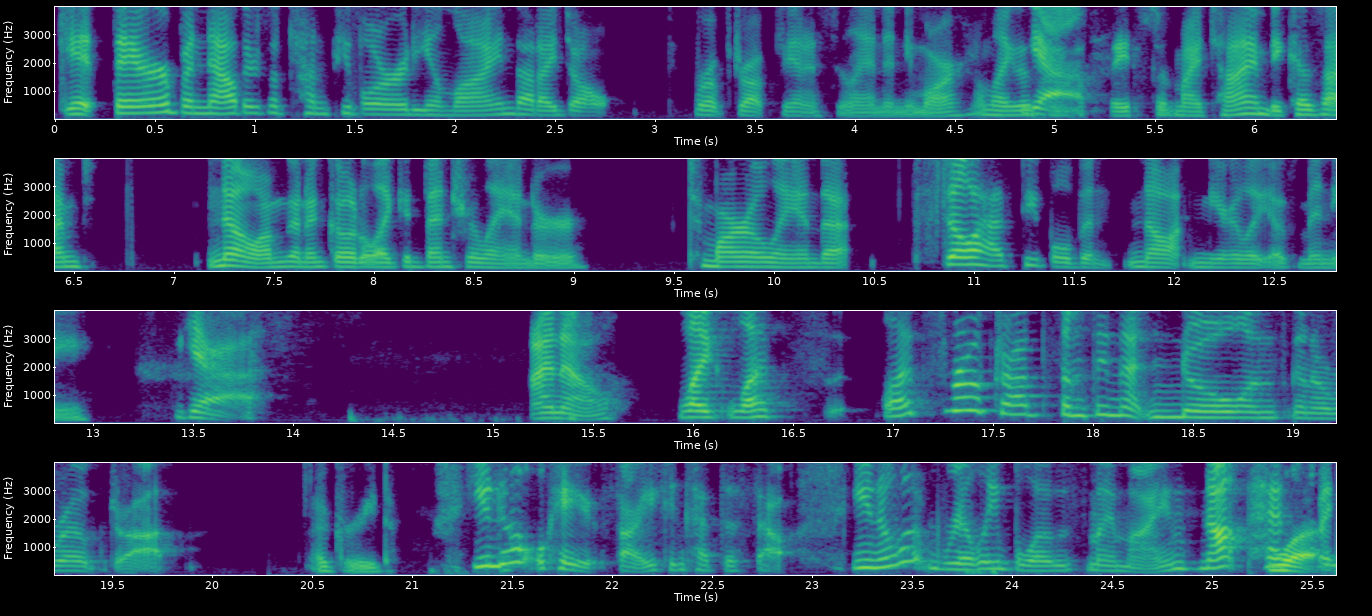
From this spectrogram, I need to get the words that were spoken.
get there, but now there's a ton of people already in line that I don't rope drop Fantasyland anymore. I'm like, this Yeah. is a waste of my time because I'm, no, I'm gonna go to like Adventureland or Tomorrowland that still has people, but not nearly as many. Yeah. I know. Like let's let's rope drop something that no one's going to rope drop. Agreed. You know, okay, sorry, you can cut this out. You know what really blows my mind? Not pets What? my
